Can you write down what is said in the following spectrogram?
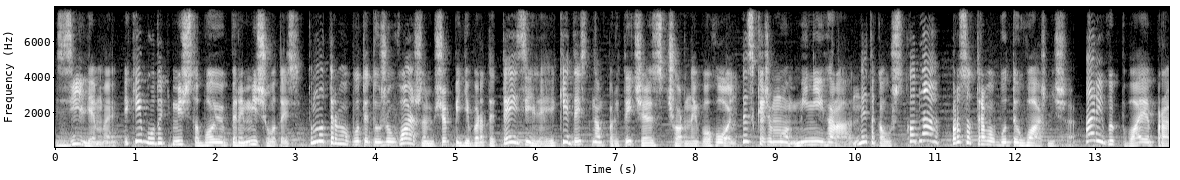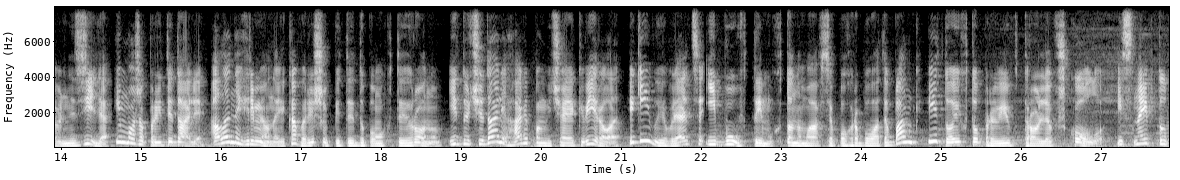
з зіллями, які будуть між собою перемішуватись. Тому треба бути дуже уважним, щоб підібрати те зілля, яке десь нам пройти через чорний вогонь. Це, скажімо, міні-гра, не така уж складна, просто треба бути уважніше. Гаррі випиває правильне зілля і може прийти далі, але не Герміона, яка вирішує піти допомогти Рону. Ідучи далі, Гаррі помічає Квірела, який виявляється і був тим, хто намагався пограбувати банк, і той, хто привів троля в школу. І Снейп тут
